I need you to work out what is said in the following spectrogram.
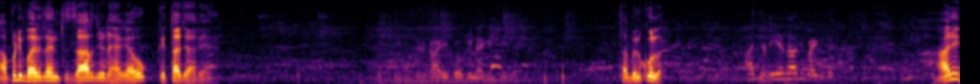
ਆਪਣੀ ਵਾਰੀ ਦਾ ਇੰਤਜ਼ਾਰ ਜਿਹੜਾ ਹੈਗਾ ਉਹ ਕੀਤਾ ਜਾ ਰਿਹਾ ਹੈ ਤਾਂ ਬਿਲਕੁਲ ਹਾਂਜੀ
